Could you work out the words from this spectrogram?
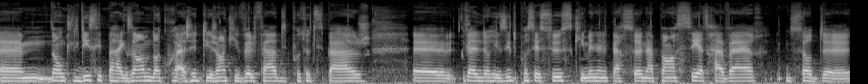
Euh, donc, l'idée, c'est par exemple d'encourager des gens qui veulent faire du prototypage, euh, valoriser le processus qui mène la personne à penser à travers une sorte de,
